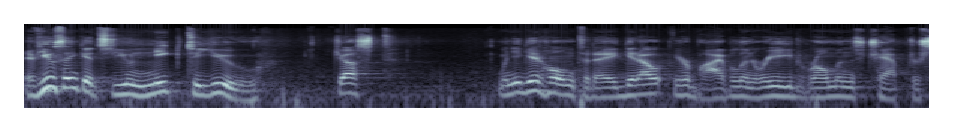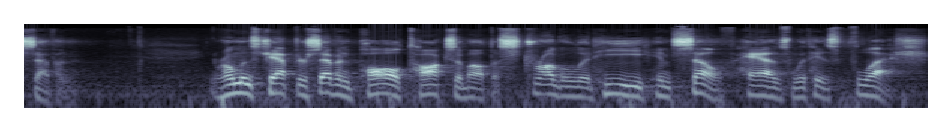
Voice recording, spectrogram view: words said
If you think it's unique to you, just when you get home today, get out your Bible and read Romans chapter 7. In Romans chapter 7, Paul talks about the struggle that he himself has with his flesh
